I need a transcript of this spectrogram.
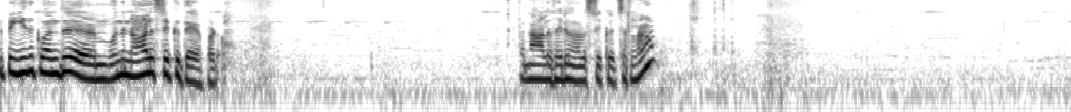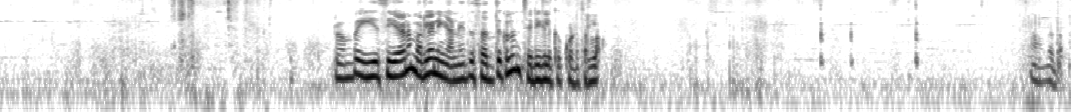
இப்போ இதுக்கு வந்து வந்து நாலு ஸ்டிக்கு தேவைப்படும். இப்போ நாலு சைடும் ஒரு ஸ்டிக் வச்சிடலாம். ரொம்ப ஈஸியான முறையில் நீங்கள் அனைத்து சத்துக்களும் செடிகளுக்கு கொடுத்துடலாம். அவ்வளோதான்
